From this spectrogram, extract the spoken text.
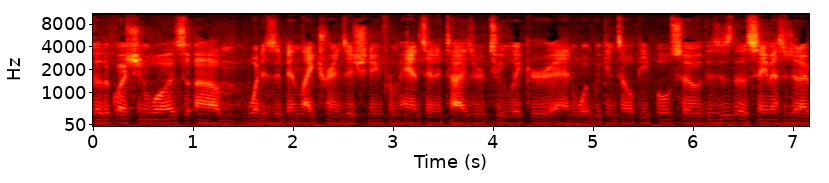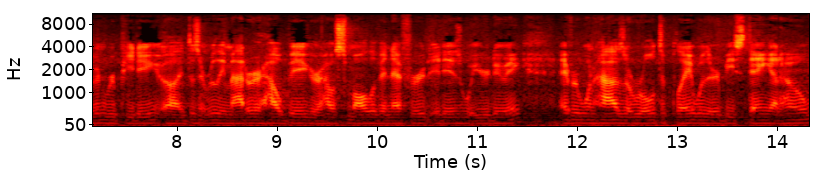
So the question was, um, what has it been like transitioning from hand sanitizer to liquor, and what we can tell people? So this is the same message that I've been repeating. Uh, it doesn't really matter how big or how small of an effort it is what you're doing. Everyone has a role to play, whether it be staying at home,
